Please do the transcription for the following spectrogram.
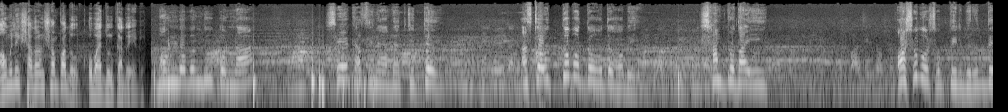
আওয়ামী লীগ সাধারণ সম্পাদক ওবায়দুল কাদের। বঙ্গবন্ধু কন্যা শেখ হাসিনার নেতৃত্বে আজকে ঐক্যবদ্ধ হতে হবে। সাম্প্রদায়িক অশুভ শক্তির বিরুদ্ধে,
